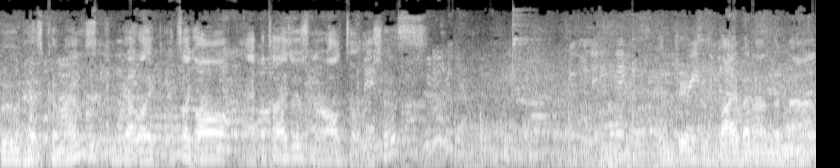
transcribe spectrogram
Food has commenced. We got like, it's like all appetizers and they're all delicious. And James is vibing on the naan.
